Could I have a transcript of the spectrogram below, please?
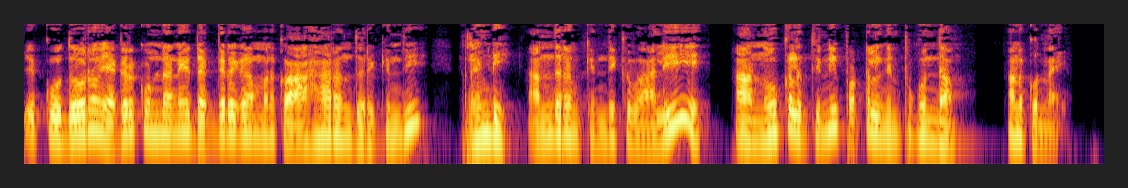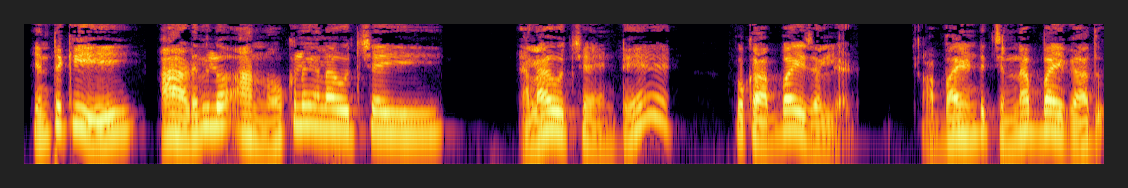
ఎక్కువ దూరం ఎగరకుండానే దగ్గరగా మనకు ఆహారం దొరికింది. రండి అందరం కిందికి వాలి. ఆ నూకలు తిని పొట్టలు నింపుకుందాం అనుకున్నాయి. ఇంతకీ ఆ అడవిలో ఆ నూకలు ఎలా వచ్చాయి? ఎలా వచ్చాయంటే ఒక అబ్బాయి చల్లాడు. అబ్బాయి అంటే చిన్న అబ్బాయి కాదు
